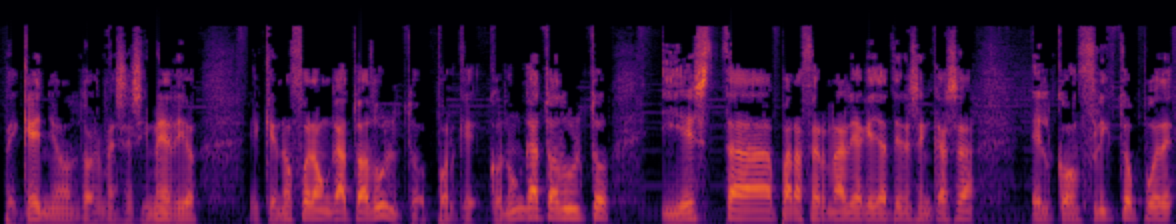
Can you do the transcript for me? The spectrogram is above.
pequeño, dos meses y medio, eh, que no fuera un gato adulto, porque con un gato adulto y esta parafernalia que ya tienes en casa, el conflicto puede...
